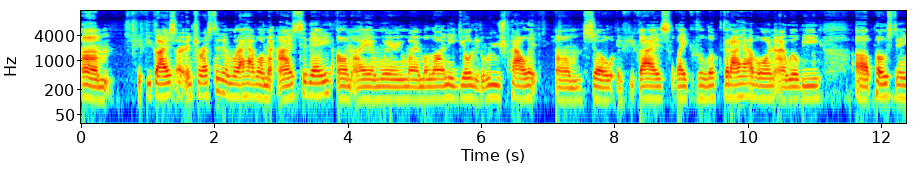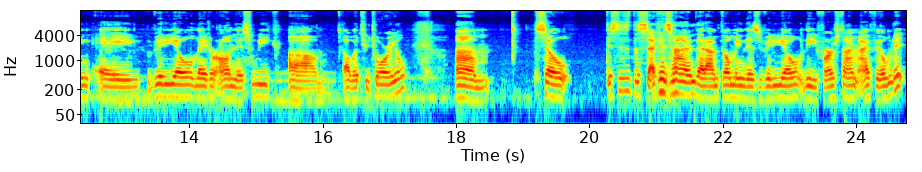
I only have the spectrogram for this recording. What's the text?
Um, if you guys are interested in what I have on my eyes today, um, I am wearing my Milani Gilded Rouge palette. Um, so if you guys like the look that I have on, I will be uh, posting a video later on this week um, of a tutorial. Um, so this is the second time that I'm filming this video. The first time I filmed it,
